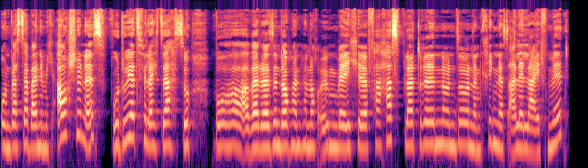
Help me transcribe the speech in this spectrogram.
Und was dabei nämlich auch schön ist, wo du jetzt vielleicht sagst so, boah, aber da sind doch manchmal noch irgendwelche Verhaspler drin und so und dann kriegen das alle live mit.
